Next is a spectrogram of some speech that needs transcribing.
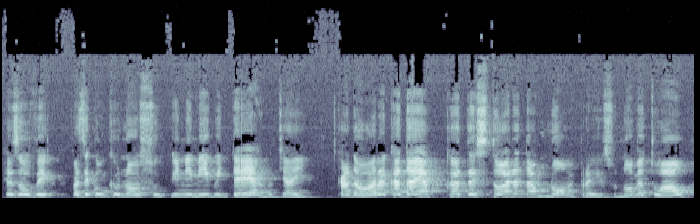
resolver fazer com que o nosso inimigo interno, que aí Cada hora, cada época da história dá um nome para isso. O nome atual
